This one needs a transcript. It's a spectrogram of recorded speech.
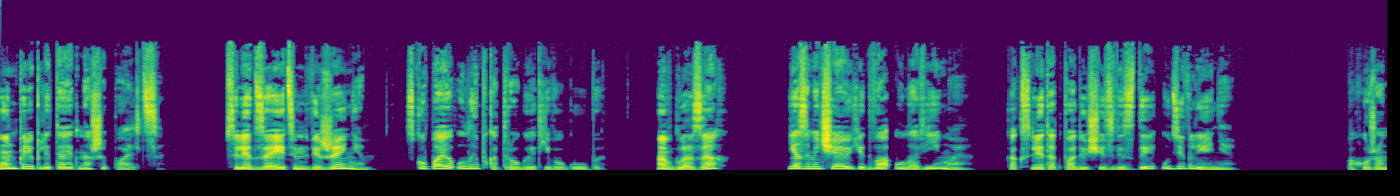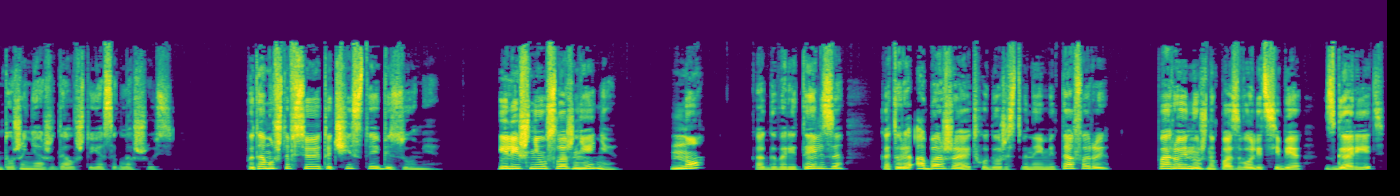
он переплетает наши пальцы. Вслед за этим движением скупая улыбка трогает его губы, а в глазах я замечаю едва уловимое, как след от падающей звезды, удивление. Похоже, он тоже не ожидал, что я соглашусь. Потому что все это чистое безумие. И лишнее усложнение. Но, как говорит Эльза, которая обожает художественные метафоры, порой нужно позволить себе сгореть,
